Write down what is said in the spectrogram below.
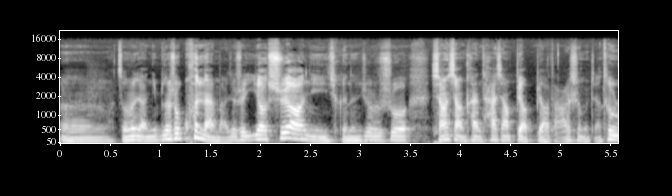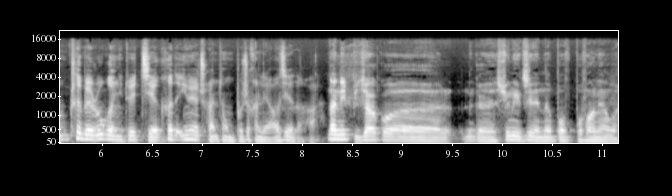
嗯、怎么讲？你不能说困难吧，就是要需要你可能就是说想想看他想表表达什么这样。特特别如果你对捷克的音乐传统不是很了解的话，那你比较过那个《巡礼之人》的播播放量吗？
